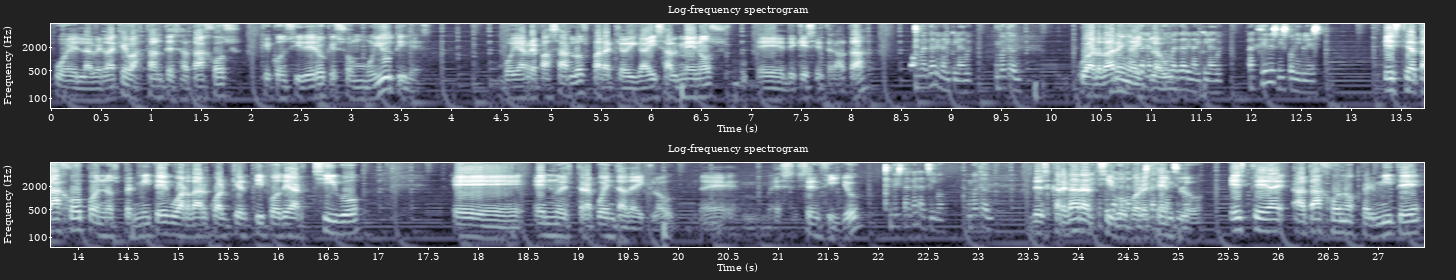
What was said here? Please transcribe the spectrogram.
pues la verdad que bastantes atajos que considero que son muy útiles. Voy a repasarlos para que oigáis al menos eh, de qué se trata. Guardar en iCloud. Botón. Guardar en iCloud. Acciones disponibles. Este atajo pues, nos permite guardar cualquier tipo de archivo eh, en nuestra cuenta de iCloud. Eh, es sencillo. Descargar archivo. Botón. Descargar archivo, por ejemplo. Este atajo nos permite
